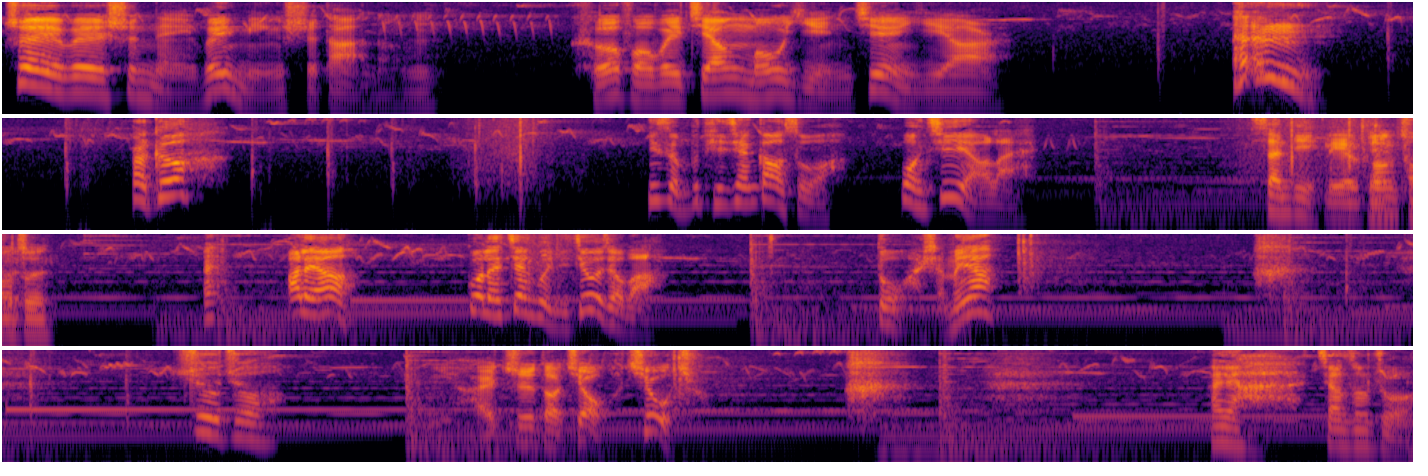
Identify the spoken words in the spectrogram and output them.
这位是哪位名士大能？可否为江某引荐一二？二哥，你怎么不提前告诉我？忘机也要来。三弟，莲莲方尊，哎，阿良，过来见过你舅舅吧。躲什么呀？舅舅，你还知道叫我舅舅？哎呀，江宗主，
